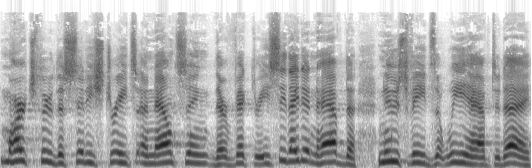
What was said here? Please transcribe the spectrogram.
march through the city streets announcing their victory. You see, they didn't have the news feeds that we have today,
